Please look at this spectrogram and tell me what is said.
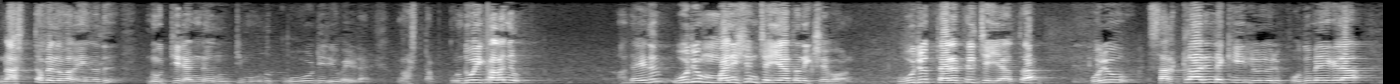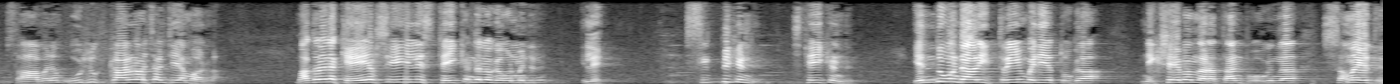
നഷ്ടം എന്ന് പറയുന്നത് നൂറ്റി രണ്ട് നൂറ്റി മൂന്ന് കോടി രൂപയുടെ നഷ്ടം. കൊണ്ടുപോയി കളഞ്ഞു. അതായത് ഒരു മനുഷ്യൻ ചെയ്യാത്ത നിക്ഷേപമാണ്. ഒരു തരത്തിൽ ചെയ്യാത്ത ഒരു സർക്കാരിന്റെ കീഴിലുള്ള ഒരു പൊതുമേഖലാ സ്ഥാപനം ഒരു കാരണവശാലും ചെയ്യാൻ പാടില്ല. മാത്രമല്ല കെ എഫ് സിയിൽ സ്റ്റേക്ക് ഉണ്ടല്ലോ ഗവൺമെന്റിന്. ഇല്ലേ? സിഡ്ബിക്ക് ഉണ്ട് സ്റ്റേക്ക് ഉണ്ട് എന്തുകൊണ്ടാണ് ഇത്രയും വലിയ തുക നിക്ഷേപം നടത്താൻ പോകുന്ന സമയത്ത്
